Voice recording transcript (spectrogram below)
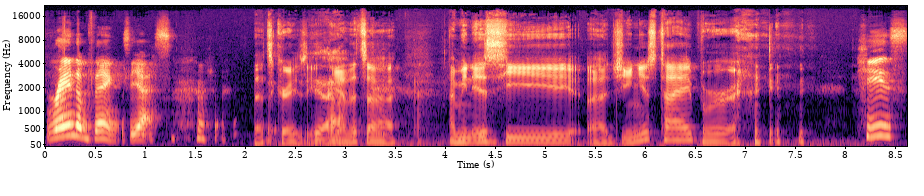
Random things yes. That's crazy. Yeah, yeah that's a i mean is he a genius type or? He's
